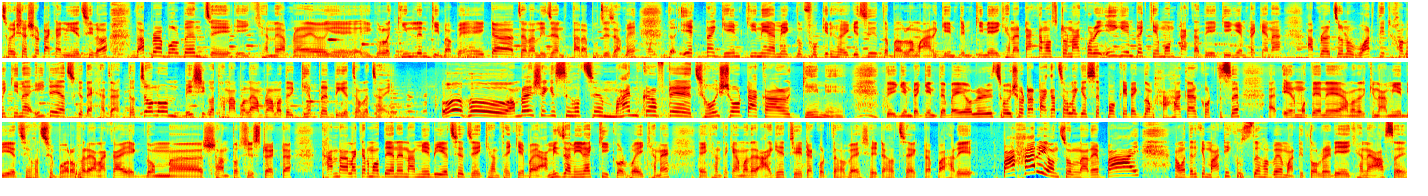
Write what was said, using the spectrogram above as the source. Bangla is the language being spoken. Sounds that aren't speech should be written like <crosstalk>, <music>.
ছয় সাতশো টাকা নিয়েছিল। তো আপনারা বলবেন যে এইখানে আপনারা এই- এইগুলো কিনলেন কীভাবে? এইটা যারা লিজেন্ড তারা বুঝে যাবে। তো একটা গেম কিনে আমি একদম ফকির হয়ে গেছি। তো ভাবলাম আর গেম টেম কিনে এইখানে টাকা নষ্ট না করে এই গেমটা কেমন টাকা দিয়ে, কি গেমটা কেনা, আপনার জন্য ওয়ার্থ ইট হবে কিনা? এইটাই আজকে দেখা যাক। তো চলুন, বেশি কথা না বলে আমরা আমাদের গেম প্লের দিকে চলে যাই। ওহো, আমরা এসে গেছি হচ্ছে মাইনক্রাফটে ছয়শো টাকার গেমে। তো এই গেমটা কিনতে পাই অলরেডি ছয়শোটা টাকা চলে গেছে পকেট একদম হাহাকার করতেছে। আর এর মধ্যে এনে আমাদেরকে নামিয়ে দিয়েছে হচ্ছে বরফের এলাকায়, একদম শান্তশিষ্ট একটা ঠান্ডা এলাকার মধ্যে এনে নামিয়ে দিয়েছে, যেখান থেকে ভাই আমি জানি না কী করব এখানে। এখান থেকে আমাদের আগে যেটা করতে হবে, সেটা হচ্ছে একটা পাহাড়ি পাহাড়ি অঞ্চল না রে ভাই। আমাদেরকে মাটি খুঁজতে হবে, মাটি তো অলরেডি এইখানে আছে।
